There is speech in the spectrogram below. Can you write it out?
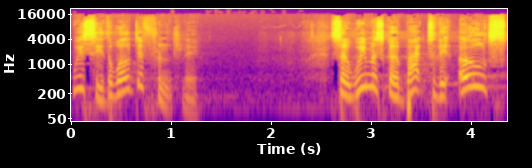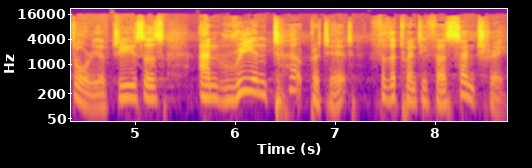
We see the world differently. So we must go back to the old story of Jesus and reinterpret it for the 21st century.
